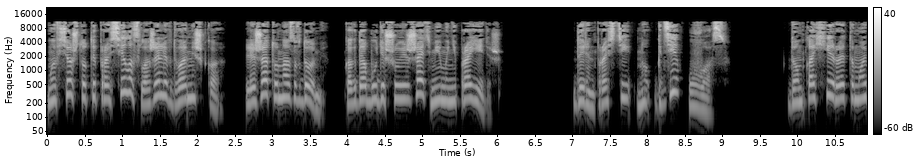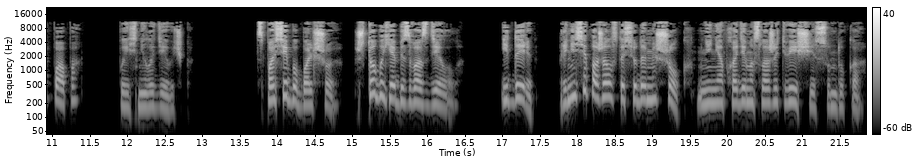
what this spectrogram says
«Мы все, что ты просила, сложили в два мешка. Лежат у нас в доме. Когда будешь уезжать, мимо не проедешь. «Дерин, прости, но где у вас?» «Дом Кахира — это мой папа», — пояснила девочка. «Спасибо большое. Что бы я без вас делала?» «И, Дерин, принеси, пожалуйста, сюда мешок. Мне необходимо сложить вещи из сундука.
